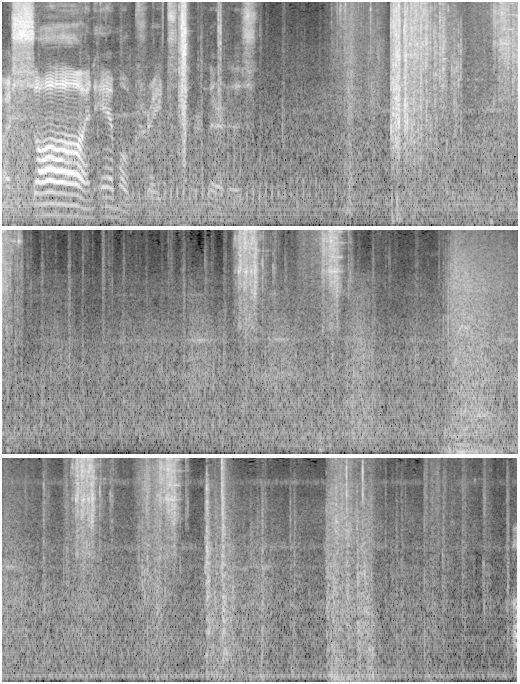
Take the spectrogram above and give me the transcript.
I saw an ammo crate somewhere. There it is. Uh,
